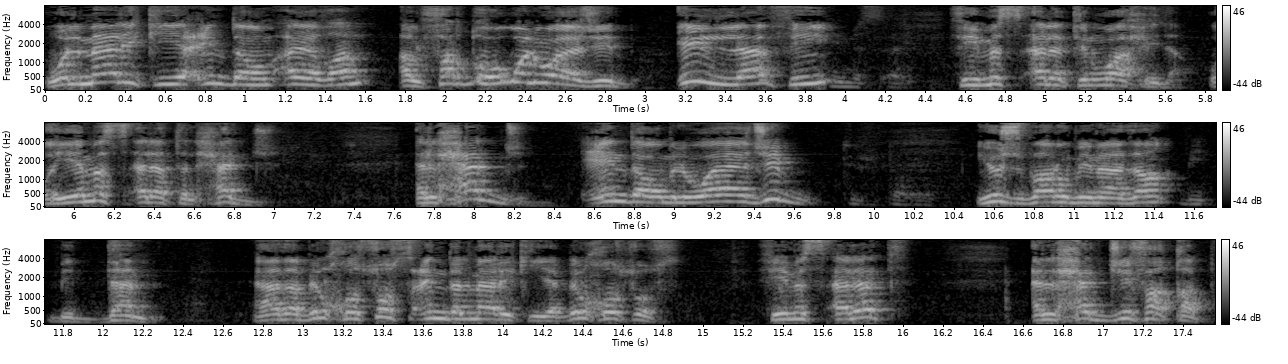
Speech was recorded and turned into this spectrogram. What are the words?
والمالكية عندهم أيضا الفرض هو الواجب إلا في في مسألة واحدة وهي مسألة الحج. الحج عندهم الواجب يجبر بماذا؟ بالدم. هذا بالخصوص عند المالكية بالخصوص في مسألة الحج فقط.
